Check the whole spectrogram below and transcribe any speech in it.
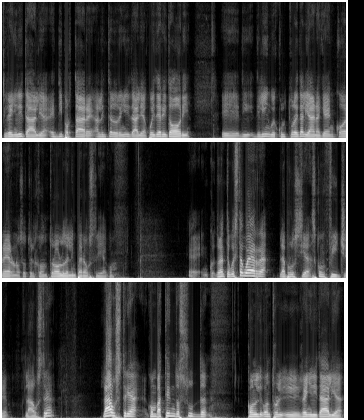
il Regno d'Italia e di portare all'interno del Regno d'Italia quei territori eh, di, di, lingua e cultura italiana che ancora erano sotto il controllo dell'impero austriaco. Eh, durante questa guerra la Prussia sconfigge l'Austria. L'Austria, combattendo a sud con, contro il Regno d'Italia,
